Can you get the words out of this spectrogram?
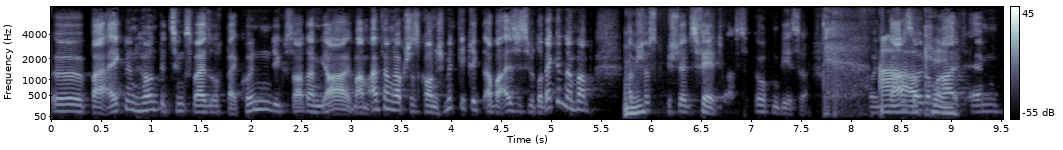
äh, bei eigenen Hören, beziehungsweise auch bei Kunden, die gesagt haben, ja, am Anfang habe ich das gar nicht mitgekriegt, aber als ich es wieder weggenommen habe, mhm. habe ich festgestellt, es fehlt was, irgendwie so. Und ah, da sollte okay. man halt ähm,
